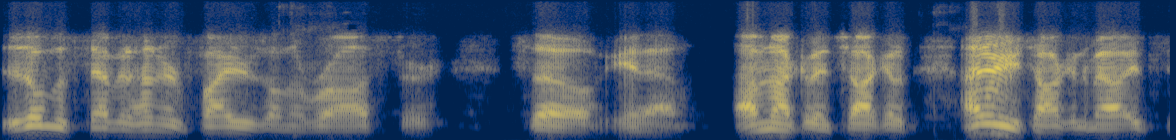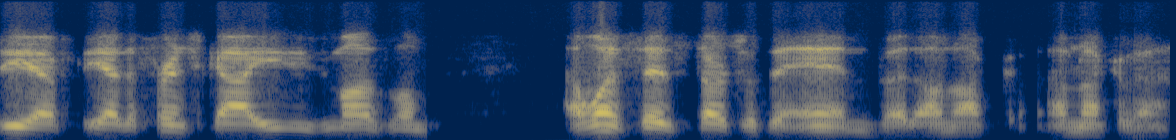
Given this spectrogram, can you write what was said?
there's almost 700 fighters on the roster, so you know I'm not going to chalk it. up. I know you're talking about. It's the uh, yeah the French guy. He's Muslim. I want to say it starts with the N, but I'm not. I'm not going to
